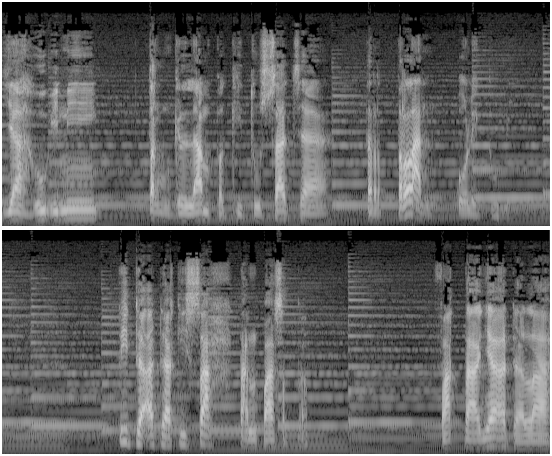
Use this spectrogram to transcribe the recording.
Yahoo ini tenggelam begitu saja, tertelan oleh bumi. Tidak ada kisah tanpa sebab. Faktanya adalah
